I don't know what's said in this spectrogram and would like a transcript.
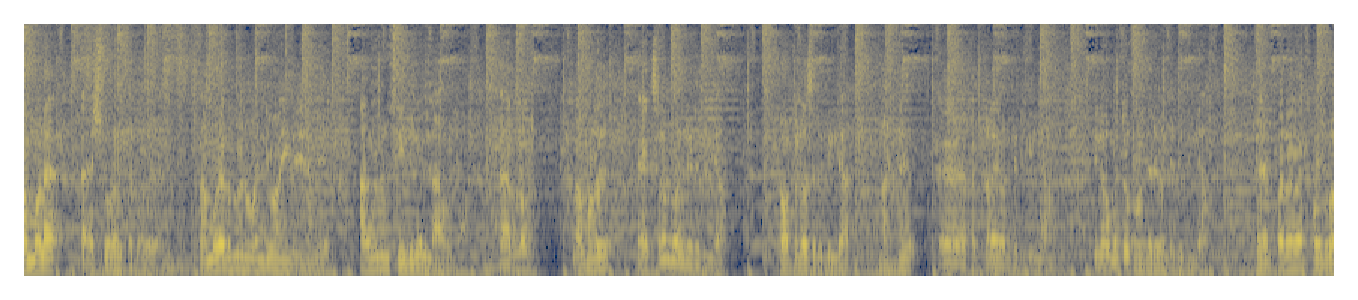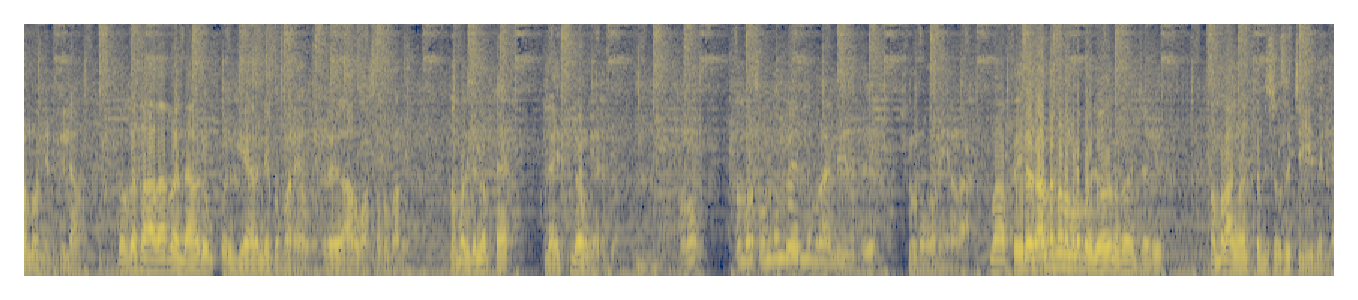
നമ്മളെ അഷുറൻസ് ഉള്ളത്. നമ്മുടെ അടുത്ത് ഒരു വണ്ടി വാങ്ങി കഴിഞ്ഞാൽ അങ്ങനെ ഒരു ഫീലിംഗ് ഉണ്ടാവില്ല. കാരണം നമ്മൾ ആക്സിഡന്റ് വണ്ടി എടുക്കില്ല ടോട്ടൽ ലോസ് എടുക്കില്ല ബ്ലഡ് എഫക്റ്റഡായ വണ്ടി എടുക്കില്ല കിലോമീറ്റർ ഫോർജറി വണ്ടി എടുക്കില്ല പേപ്പർ പ്രോബ്ലം വണ്ടി എടുക്കില്ല. ഇതൊക്കെ സാധാരണ എല്ലാവരും ഒരു ഗ്യാരണ്ടി ഒക്കെ പറയാം. ഒരു ആറ് മാസമൊക്കെ പറയും. നമ്മൾ ഇതിനൊക്കെ ലൈഫ് ലോങ് ഗ്യാരണ്ടി അപ്പോൾ നമ്മൾ സ്വന്തം പേരിൽ ബ്രാൻഡ് ചെയ്തിട്ട് ഷോറൂം തുടങ്ങിയതാണ് ആ ഇടാൻ തന്നെ നമ്മൾ പ്രചോദനം എന്താണെന്ന് വെച്ചാൽ നമ്മൾ അങ്ങനത്തെ ബിസിനസ് ചെയ്യുന്നില്ല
